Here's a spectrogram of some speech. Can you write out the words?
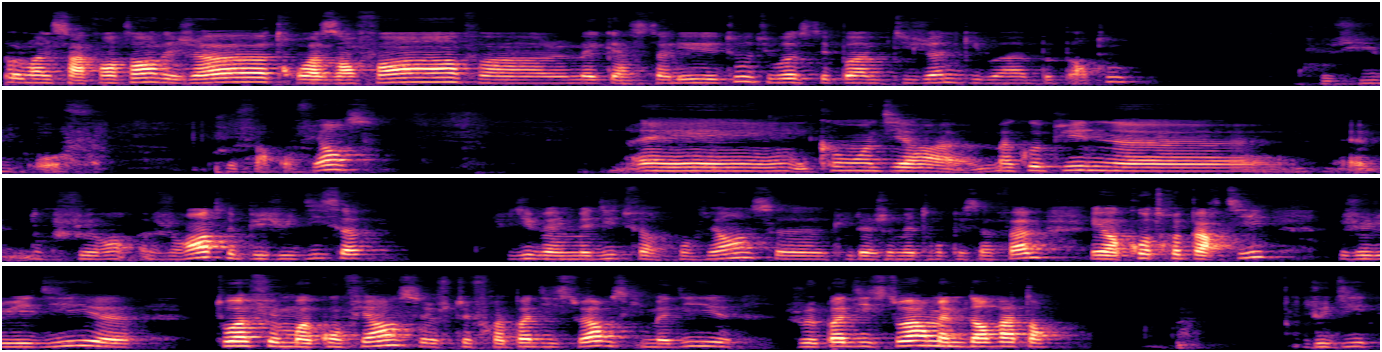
pas loin de 50 ans déjà, trois enfants, enfin, le mec installé et tout, tu vois, c'était pas un petit jeune qui va un peu partout. Je me suis dit, je vais faire confiance. Et comment dire, ma copine, euh, donc je, rentre et puis je lui dis ça. Je lui dis, bah, il m'a dit de faire confiance, euh, qu'il a jamais trompé sa femme. Et en contrepartie, je lui ai dit, toi, fais-moi confiance, je te ferai pas d'histoire, parce qu'il m'a dit, je veux pas d'histoire, même dans 20 ans. Je lui dit,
